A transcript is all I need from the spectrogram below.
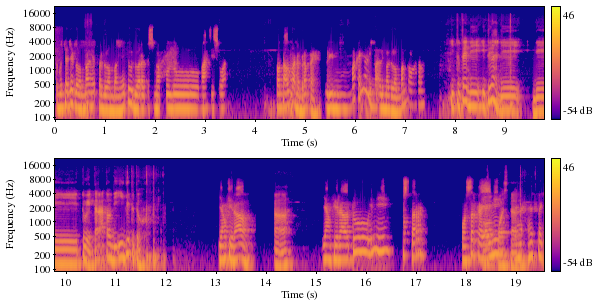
Sebut saja gelombangnya per gelombangnya itu 250 mahasiswa. Total tuh ada berapa ya? Lima kayaknya lima lima gelombang kalau nggak salah. Itu teh di itu ya di di Twitter atau di IG itu tuh yang viral. Uh. yang viral tuh ini poster poster kayak oh, ini poster. hashtag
